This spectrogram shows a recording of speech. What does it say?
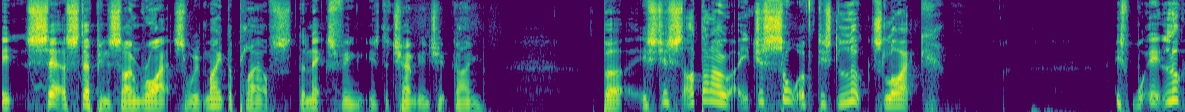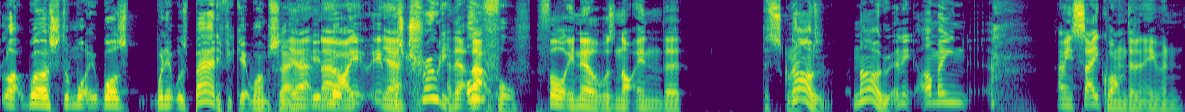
it set a stepping stone right. So we've made the playoffs. The next thing is the championship game. But it's just I don't know. It just sort of just looked like it's it looked like worse than what it was when it was bad. If you get what I'm saying, Yeah, it, no, looked- I- it, it yeah. was truly That- that- awful. 40 0 was not in the the script. no, No, and it, I mean, I mean, Saquon didn't even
